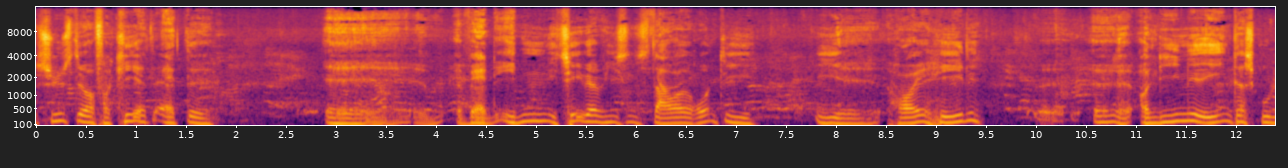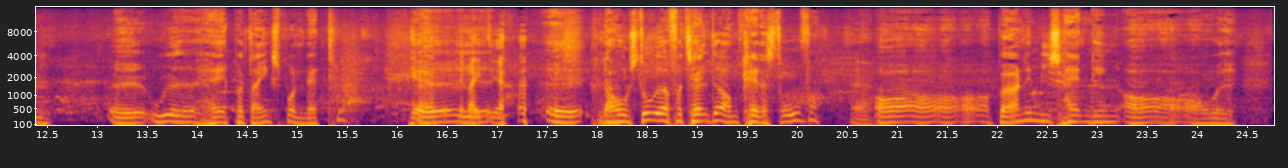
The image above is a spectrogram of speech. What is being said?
synes, det var forkert, at uh, uh, være inden i tv-avisen stavrede rundt i, i uh, høje hele øh, øh, og lignede en, der skulle øh, ud og have på drinks på en natklub. Ja, øh, det er rigtigt, ja. øh, når hun stod og fortalte om katastrofer ja. og, og, og, og børnemishandling og, og, og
